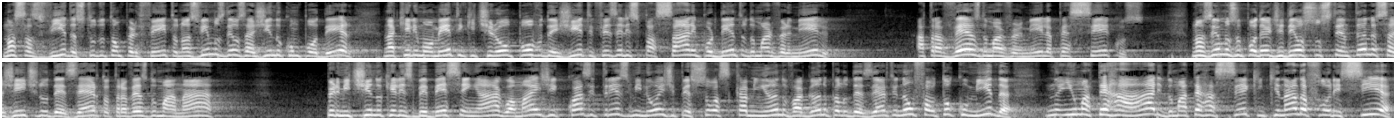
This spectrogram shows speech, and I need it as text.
Nossas vidas, tudo tão perfeito. Nós vimos Deus agindo com poder naquele momento em que tirou o povo do Egito e fez eles passarem por dentro do Mar Vermelho através do Mar Vermelho, a pés secos. Nós vemos o poder de Deus sustentando essa gente no deserto através do maná, permitindo que eles bebessem água, mais de quase 3 milhões de pessoas caminhando, vagando pelo deserto, e não faltou comida em uma terra árida, uma terra seca, em que nada florescia,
